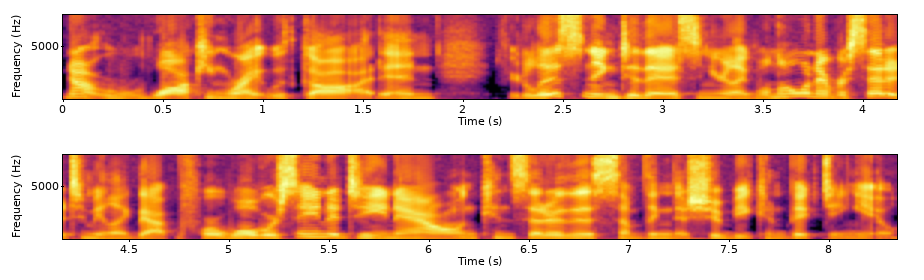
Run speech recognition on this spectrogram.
you're not walking right with God. And if you're listening to this and you're like, well, no one ever said it to me like that before, well, we're saying it to you now and consider this something that should be convicting you.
